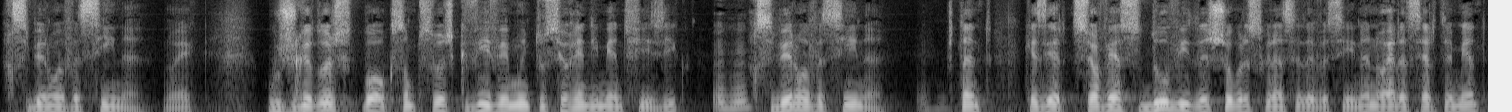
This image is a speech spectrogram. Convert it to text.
receberam a vacina, não é? Os jogadores de futebol, que são pessoas que vivem muito do seu rendimento físico, uhum. receberam a vacina. Portanto, quer dizer, se houvesse dúvidas sobre a segurança da vacina, não era certamente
